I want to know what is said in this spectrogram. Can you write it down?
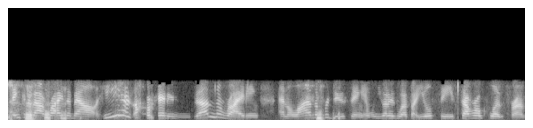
thinking about writing about, he has already done the writing and a lot of the producing. And when you go to his website, you'll see several clips from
